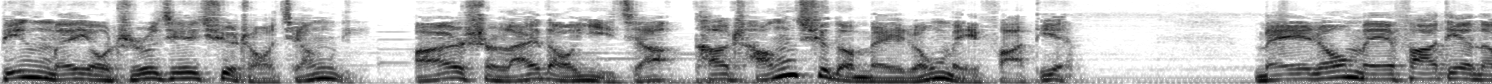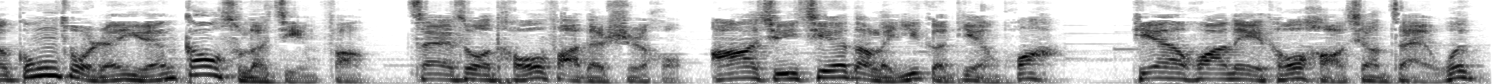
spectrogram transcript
并没有直接去找姜丽，而是来到一家他常去的美容美发店。美容美发店的工作人员告诉了警方，在做头发的时候，阿菊接到了一个电话。电话那头好像在问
